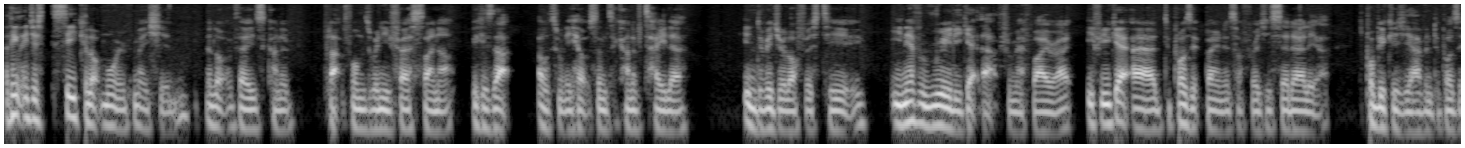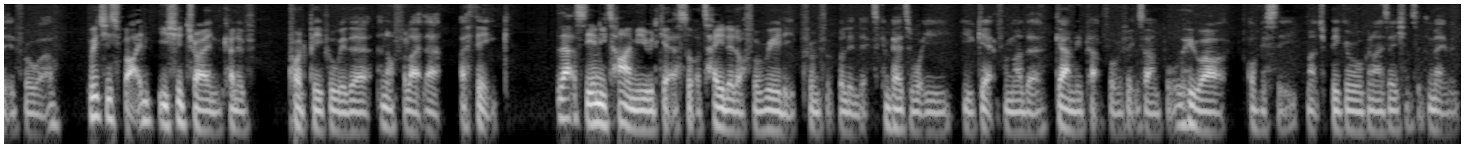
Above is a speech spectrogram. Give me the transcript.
I think they just seek a lot more information, a lot of those kind of platforms when you first sign up, because that ultimately helps them to kind of tailor individual offers to you. You never really get that from FI, right? If you get a deposit bonus offer, as you said earlier, it's probably because you haven't deposited for a while, which is fine. You should try and kind of prod people with a, an offer like that, I think. That's the only time you would get a sort of tailored offer really from Football Index compared to what you, you get from other gambling platforms, for example, who are obviously much bigger organizations at the moment.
